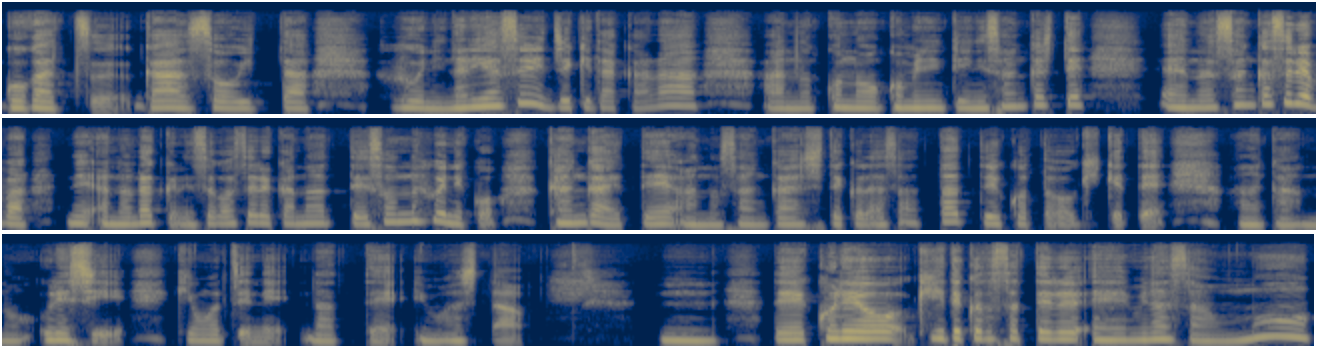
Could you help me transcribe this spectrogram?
5月がそういった風になりやすい時期だから、あの、このコミュニティに参加して、あの、参加すればね、あの、楽に過ごせるかなって、そんな風にこう考えて、あの、参加してくださったっていうことを聞けて、なんかあの、嬉しい気持ちになっていました。うん。で、これを聞いてくださってる、えー、皆さんも、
